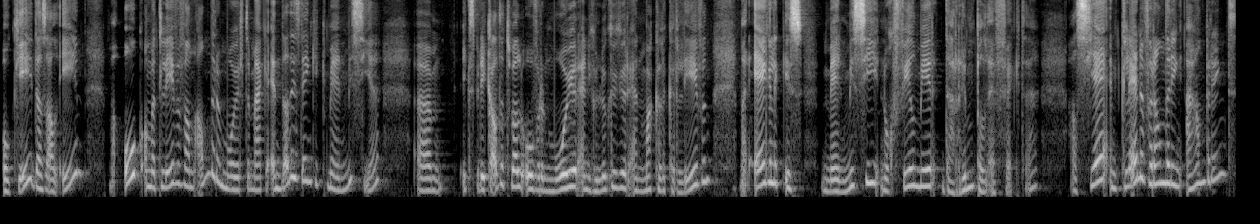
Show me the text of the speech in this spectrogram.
Oké, dat is al één, maar ook om het leven van anderen mooier te maken. En dat is denk ik mijn missie. Hè. Ehm, ik spreek altijd wel over een mooier en gelukkiger en makkelijker leven, maar eigenlijk is mijn missie nog veel meer dat rimpeleffect. Hè. Als jij een kleine verandering aanbrengt,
